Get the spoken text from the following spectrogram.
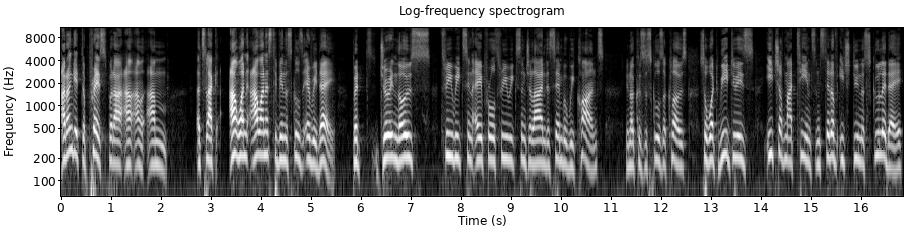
I don't get depressed, but I, I, I'm. It's like I want I want us to be in the schools every day, but during those three weeks in April, three weeks in July and December, we can't, you know, because the schools are closed. So what we do is each of my teams, instead of each doing a school a day,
